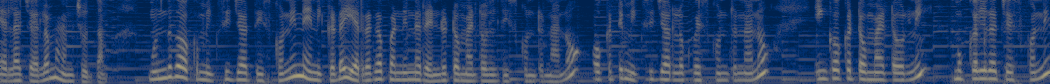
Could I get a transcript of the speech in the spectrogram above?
ఎలా చేయాలో మనం చూద్దాం. ముందుగా ఒక మిక్సీ జార్ తీసుకొని నేను ఇక్కడ ఎర్రగా పండిన రెండు టొమాటోలు తీసుకుంటున్నాను. ఒకటి మిక్సీ జార్లోకి వేసుకుంటున్నాను. ఇంకొక టొమాటోని ముక్కలుగా చేసుకొని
